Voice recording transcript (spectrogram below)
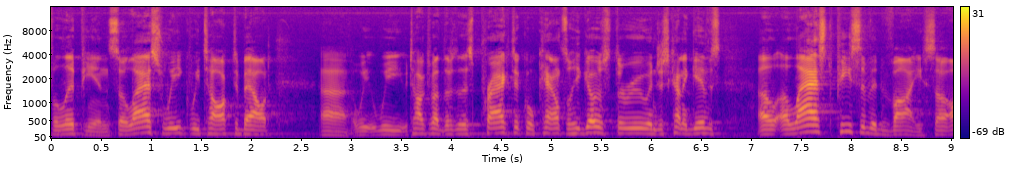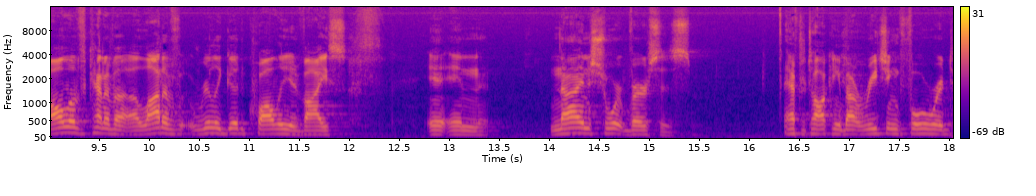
Philippians. So last week we talked about uh, we, we talked about this practical counsel. He goes through and just kind of gives a, a, last piece of advice, uh, all of kind of a, a, lot of really good quality advice in, in nine short verses after talking about reaching forward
